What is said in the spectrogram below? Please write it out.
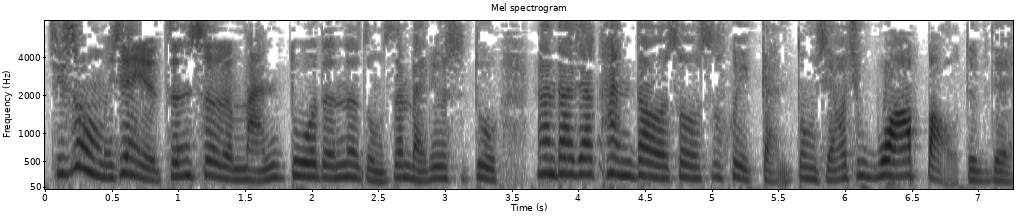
其实我们现在也增设了蛮多的那种三百六十度，让大家看到的时候是会感动，想要去挖宝，对不对？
